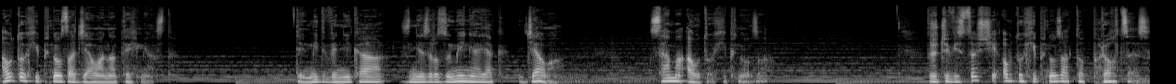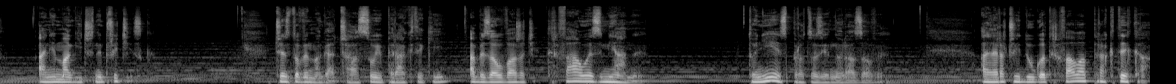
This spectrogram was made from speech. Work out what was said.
Autohipnoza działa natychmiast. Ten mit wynika z niezrozumienia, jak działa sama autohipnoza. W rzeczywistości autohipnoza to proces, a nie magiczny przycisk. Często wymaga czasu i praktyki, aby zauważać trwałe zmiany. To nie jest proces jednorazowy, ale raczej długotrwała praktyka,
